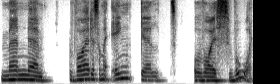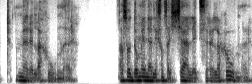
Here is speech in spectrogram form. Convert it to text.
men eh, vad är det som är enkelt och vad är svårt med relationer? Alltså då menar jag liksom så kärleksrelationer,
